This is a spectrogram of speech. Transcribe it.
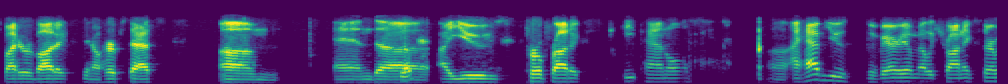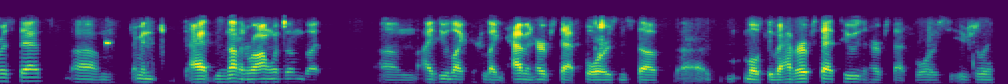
Spider Robotics, you know Herpstats, um, and uh, Yep. I use Pro Products heat panels. Uh, I have used Vivarium Electronics thermostats. Um, I mean, I, there's nothing wrong with them, but um, I do like like having Herpstat fours and stuff. Uh, mostly, but I have Herpstat twos and Herpstat fours usually.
